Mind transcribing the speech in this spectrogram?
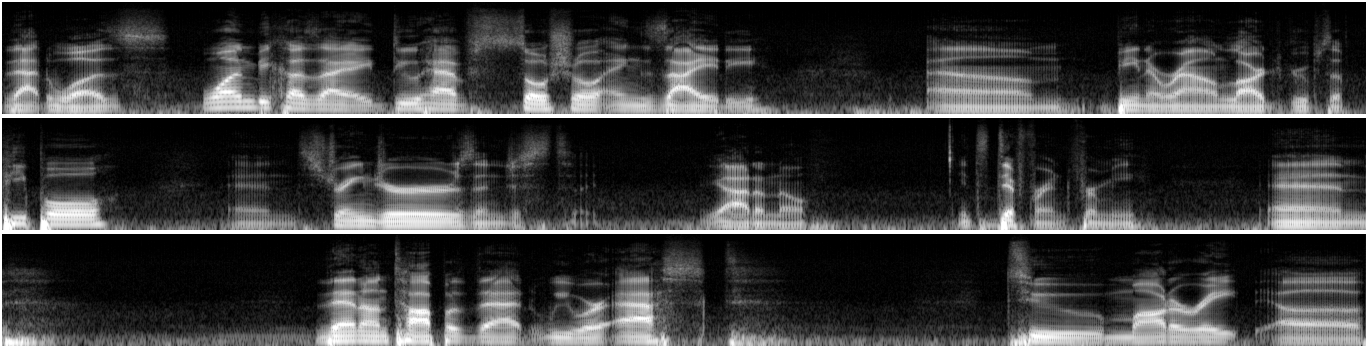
that was. One, because I do have social anxiety, um, being around large groups of people and strangers, and just, yeah, I don't know it's different for me. And then on top of that, we were asked to moderate a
